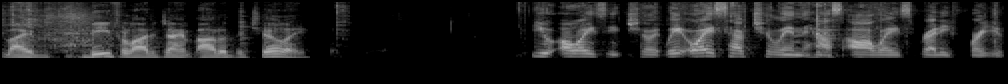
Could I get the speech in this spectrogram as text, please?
my beef a lot of time out of the chili. You always eat chili. We always have chili in the house, always ready for you.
